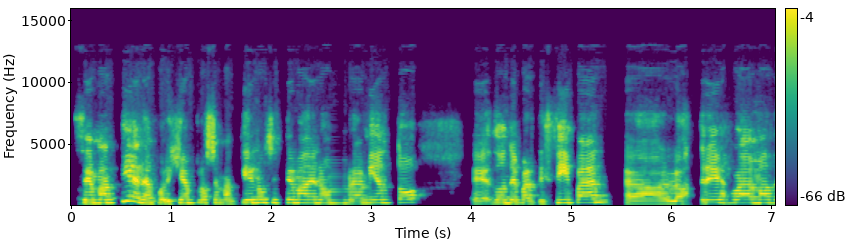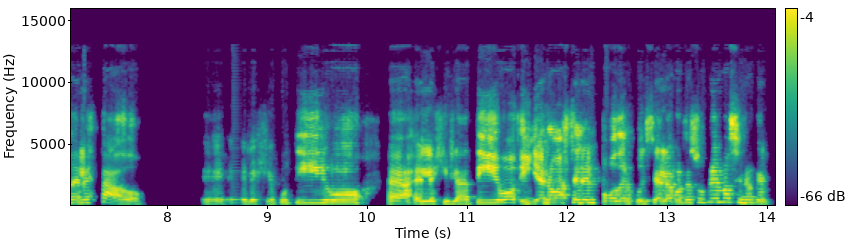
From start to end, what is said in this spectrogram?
se mantienen. Por ejemplo, se mantiene un sistema de nombramiento eh, donde participan uh, las tres ramas del Estado, eh, el Ejecutivo, uh, el Legislativo, y ya no va a ser el Poder Judicial la Corte Suprema, sino que el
